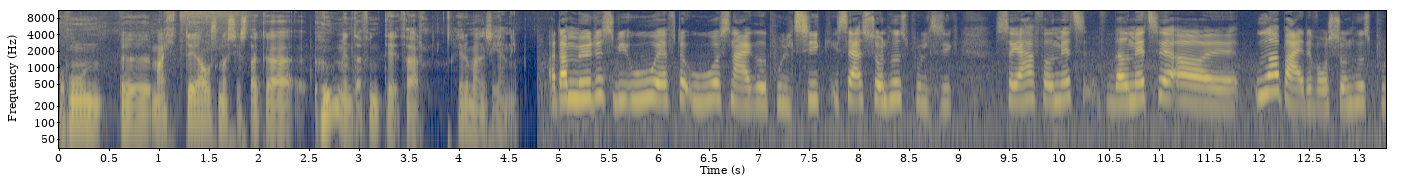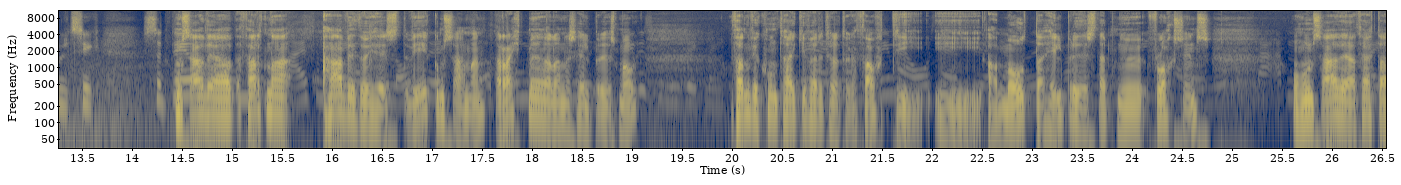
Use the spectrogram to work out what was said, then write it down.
og hún uh, mætti á svona sérstaka hugmyndafundi þar, heyrum aðeins í henni. Og der mødtes vi uge efter uge og snakkede politik, især sundhedspolitik. Så jeg har fået med, været med til at øh, udarbejde vores sundhedspolitik. Så det Hún sagði að þarna hafið þau heist vikum saman, rætt meðal annars heilbreyðismál þannig fikk hún tækifæri til að taka þátt í, í að móta heilbreyðistefnu flokksins. Og hún sagði að þetta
